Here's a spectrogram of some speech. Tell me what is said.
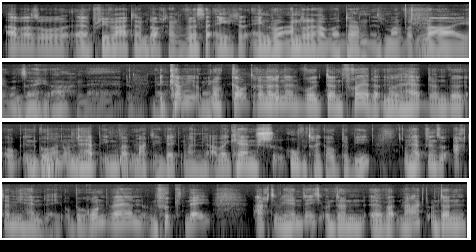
aber so äh, privat dann doch. Dann wirst du eigentlich das ein oder andere, aber dann ist man was lie und sag, ach nee, du. Nee, Ich kann mich nee. auch noch gut dran erinnern, wo ich dann früher das mal hatte, dann war ich auch in Gorn und hab irgendwas mag ich weg nicht mehr. Aber ich kenne einen Rufentrecker auch dabei und hab dann so achter mir Händler. Ob Grund wären, nee, achter mir Händler und dann äh, was mag und dann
